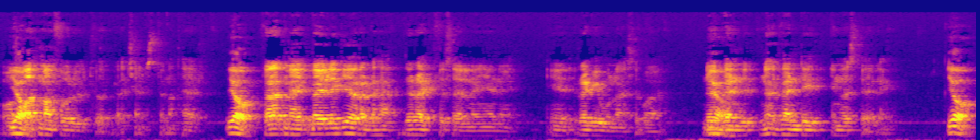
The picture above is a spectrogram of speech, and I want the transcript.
och Ja. att man får utföra den här tjänsten. Att här. Ja, För att möj- möjliggöra det här direktförsäljningen i, i regionen så var det nödvändig, nödvändig investering. ja.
